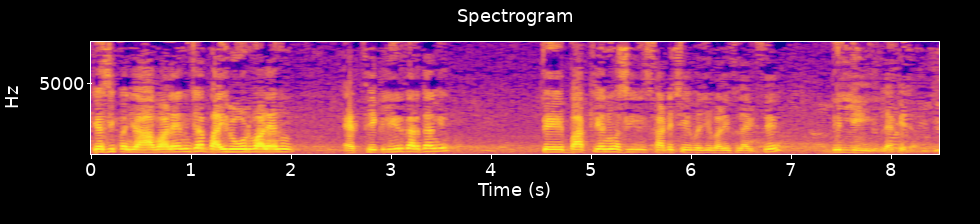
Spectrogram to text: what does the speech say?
ਕਿ ਅਸੀਂ ਪੰਜਾਬ ਵਾਲਿਆਂ ਨੂੰ ਜਾਂ ਬਾਈ ਰੋਡ ਵਾਲਿਆਂ ਨੂੰ ਇੱਥੇ ਕਲੀਅਰ ਕਰ ਦਾਂਗੇ। ਤੇ ਬਾਕੀਆਂ ਨੂੰ ਅਸੀਂ 6:30 ਵਜੇ ਵਾਲੀ ਫਲਾਈਟ ਤੇ ਦਿੱਲੀ ਲੈ ਕੇ ਜਾਵਾਂਗੇ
